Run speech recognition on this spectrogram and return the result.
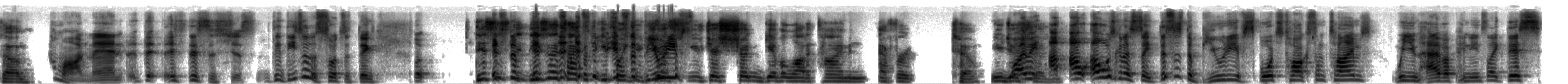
So Come on, man. This, this is just, these are the sorts of things. Look, this is the- the, these are the type of people you just, you just shouldn't give a lot of time and effort to. You just well, I mean. I, I, I was going to say, this is the beauty of sports talk sometimes where you have opinions like this,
